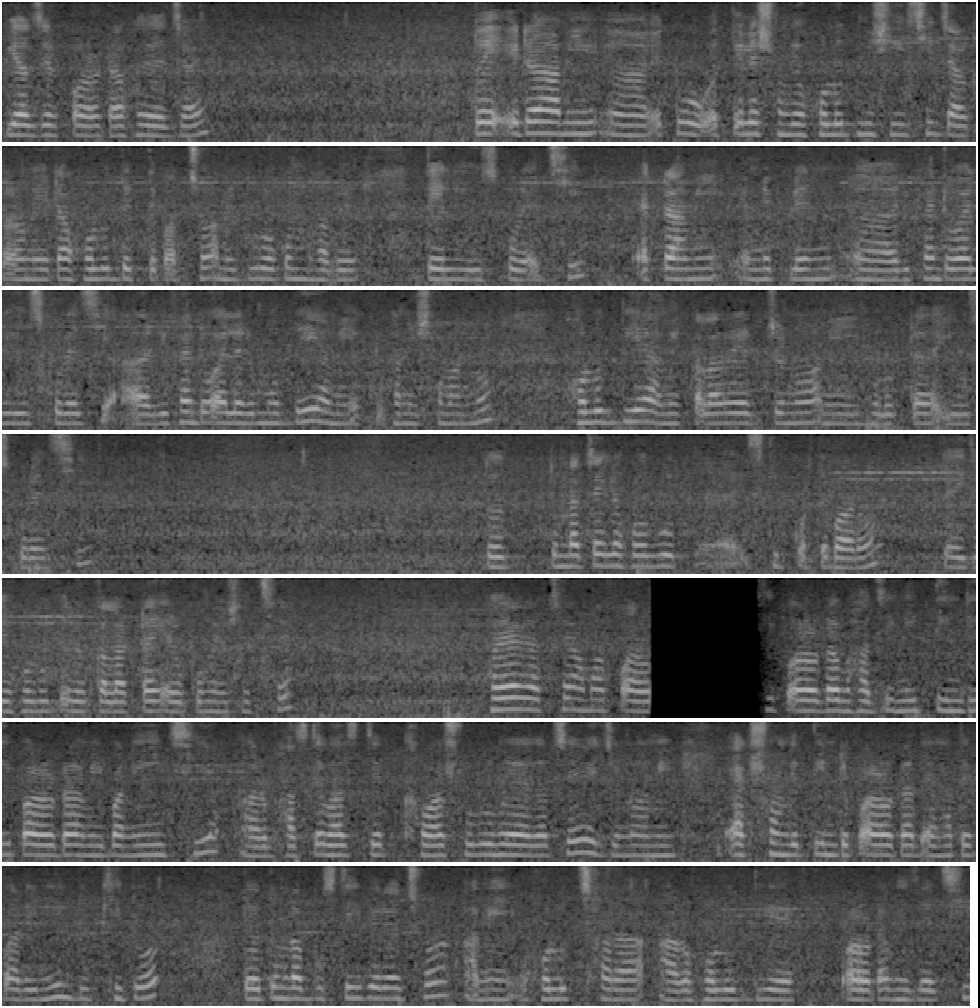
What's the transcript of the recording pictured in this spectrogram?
পেঁয়াজের পরোটা হয়ে যায়। তো এটা আমি একটু তেলের সঙ্গে হলুদ মিশিয়েছি, যার কারণে এটা হলুদ দেখতে পাচ্ছ। আমি দুরকমভাবে তেল ইউজ করেছি। একটা আমি এমনি প্লেন রিফাইন্ড অয়েল ইউজ করেছি। আর রিফাইন্ড অয়েলের মধ্যেই আমি একটুখানি সামান্য হলুদ দিয়ে আমি কালারের জন্য আমি এই হলুদটা ইউজ করেছি। তো তোমরা চাইলে হলুদ স্কিপ করতে পারো। তো এই যে হলুদের কালারটা এরকম এসেছে। হয়ে গেছে আমার পরোটা পরোটা ভাজিনি তিনটি পরোটা আমি বানিয়েছি আর ভাজতে ভাজতে খাওয়া শুরু হয়ে গেছে। এই জন্য আমি একসঙ্গে তিনটে পরোটা দেখাতে পারিনি, দুঃখিত। তো তোমরা বুঝতেই পেরেছ, আমি হলুদ ছাড়া আর হলুদ দিয়ে পরোটা ভেজেছি।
